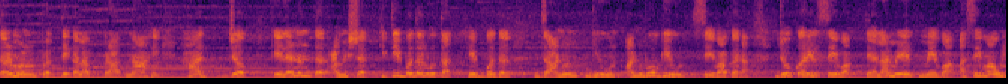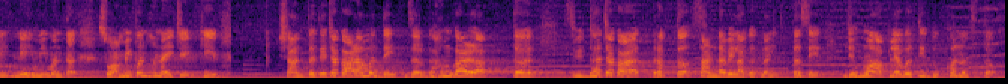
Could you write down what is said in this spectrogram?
तळमळून प्रत्येकाला प्रार्थना आहे. हा जप केल्यानंतर आयुष्यात किती बदल होतात हे बदल जाणून घेऊन अनुभव घेऊन सेवा करा. जो करेल सेवा त्याला मिळेल मेवा असे माऊली नेहमी म्हणतात. स्वामी पण म्हणायचे की शांततेच्या काळामध्ये जर घाम गाळला तर युद्धाच्या काळात रक्त सांडावे लागत नाही. तसेच जेव्हा आपल्यावरती दुःख नसतं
